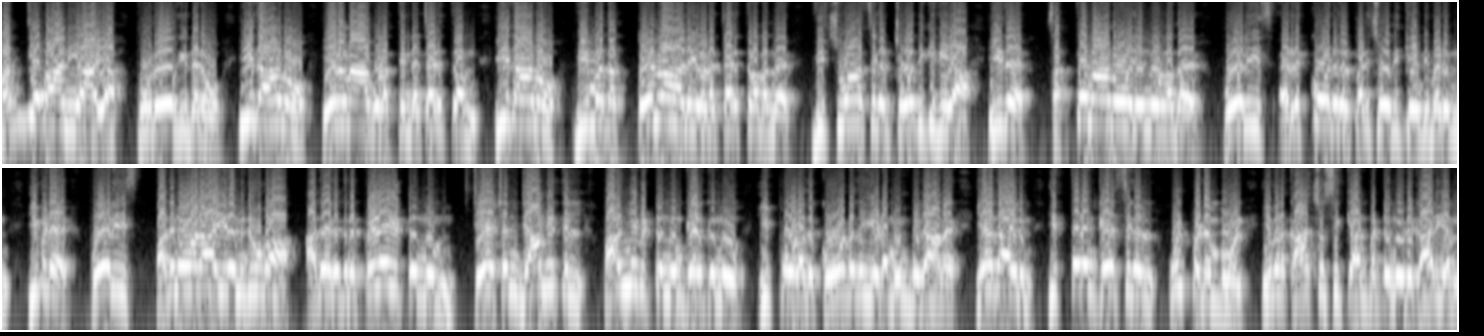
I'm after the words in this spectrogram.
മദ്യപാനിയായ പുരോഹിതരോ ഇതാണോ എറണാകുളത്തിന്റെ ചരിത്രം? ഇതാണോ വിമത തൊഴിലാളികളുടെ ചരിത്രമെന്ന് വിശ്വാസികൾ ചോദിക്കുകയാ. ഇത് സത്യമാണോ എന്നുള്ളത് പോലീസ് റെക്കോർഡുകൾ പരിശോധിക്കേണ്ടി വരും. ഇവിടെ പോലീസ് പതിനോരായിരം രൂപ അദ്ദേഹത്തിന് പിഴയിട്ടെന്നും സ്റ്റേഷൻ ജാമ്യത്തിൽ പറഞ്ഞു വിട്ടെന്നും കേൾക്കുന്നു. ഇപ്പോൾ അത് കോടതിയുടെ മുൻപിലാണ്. ഏതായാലും ഇത്തരം കേസുകൾ ഉൾപ്പെടുമ്പോൾ ഇവർക്ക് ആശ്വസിക്കാൻ പറ്റുന്ന ഒരു കാര്യം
